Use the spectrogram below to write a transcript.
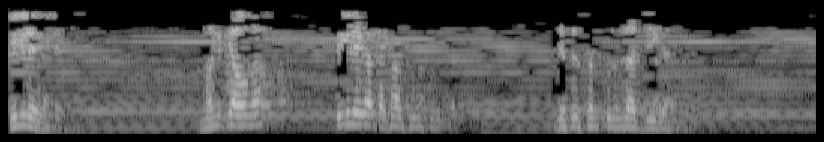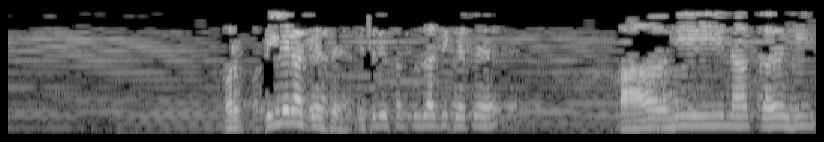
पिघलेगा। मन क्या होगा? पिघलेगा कथा सुन सुनकर जैसे संत जी गए और पिघलेगा कैसे? इसलिए संत जी कहते हैं पाही न कही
